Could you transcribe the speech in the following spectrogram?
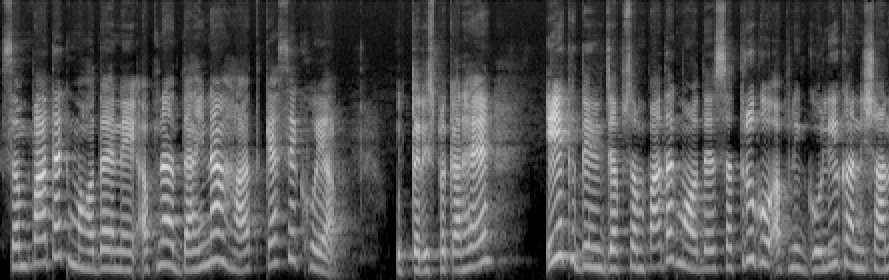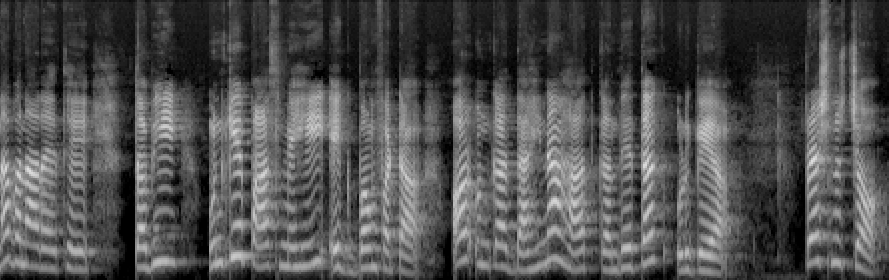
संपादक महोदय ने अपना दाहिना हाथ कैसे खोया? उत्तर इस प्रकार है, एक दिन जब संपादक महोदय शत्रु को अपनी गोलियों का निशाना बना रहे थे, तभी उनके पास में ही एक बम फटा और उनका दाहिना हाथ कंधे तक उड़ गया। प्रश्न चौ,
